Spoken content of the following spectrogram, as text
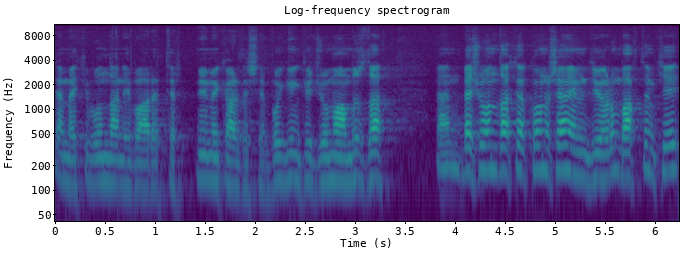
demek ki bundan ibarettir. Mümin kardeşim, bugünkü cumamızda ben 5-10 dakika konuşayım diyorum. Baktım ki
